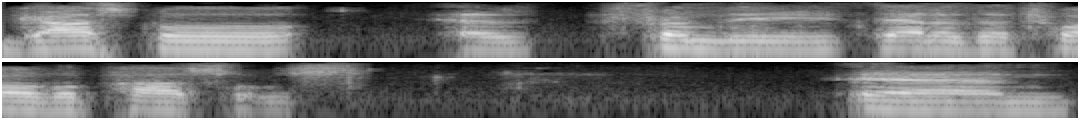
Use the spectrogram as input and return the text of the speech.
gospel as, from the that of the twelve apostles. And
